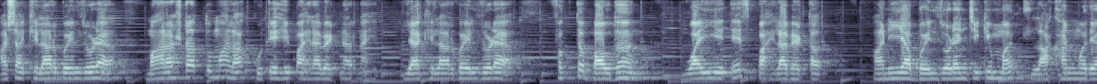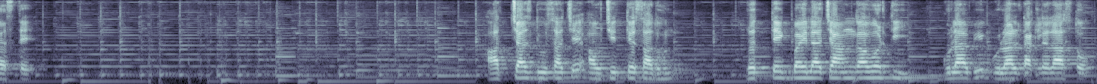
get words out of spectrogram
अशा खिलार बैलजोड्या महाराष्ट्रात तुम्हाला कुठेही पाहायला भेटणार नाही या खिलार बैलजोड्या फक्त बावधन वाई येथेच पाहायला भेटतात आणि या बैलजोड्यांची किंमत लाखांमध्ये असते. आजच्याच दिवसाचे औचित्य साधून. प्रत्येक बैलाच्या अंगावरती गुलाबी गुलाल टाकलेला असतो.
